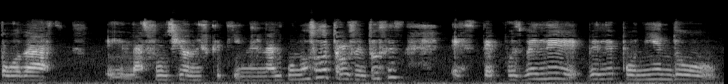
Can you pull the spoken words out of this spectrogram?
todas eh, las funciones que tienen algunos otros. Entonces, este, pues vele, vele poniendo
